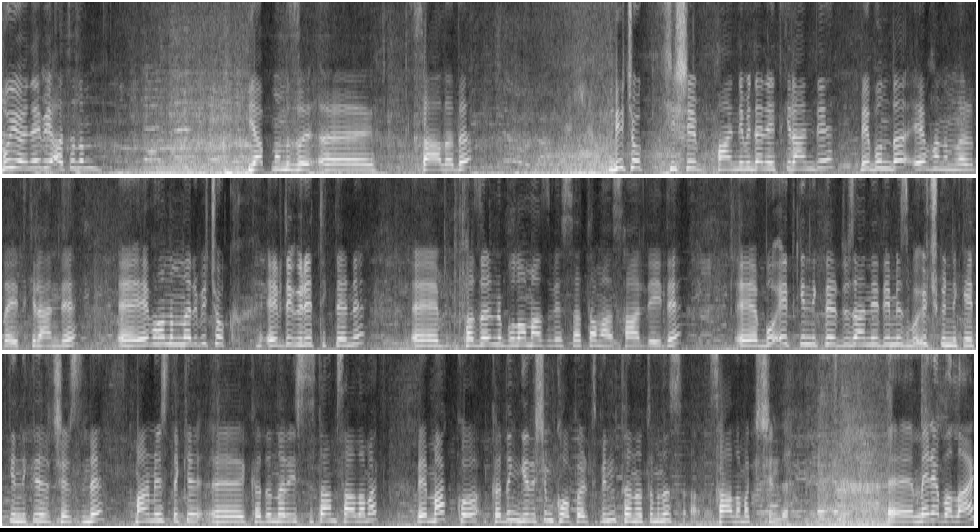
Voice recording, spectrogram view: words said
bu yöne bir atılım yapmamızı e, sağladı. Birçok kişi pandemiden etkilendi ve bunda ev hanımları da etkilendi. Ee, ev hanımları birçok evde ürettiklerini e, pazarını bulamaz ve satamaz haldeydi. Ee, bu etkinlikleri düzenlediğimiz bu üç günlük etkinlikler içerisinde Marmaris'teki e, kadınlara istihdam sağlamak ve Makko Kadın Girişim Kooperatifi'nin tanıtımını sağlamak içindi. E, merhabalar.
